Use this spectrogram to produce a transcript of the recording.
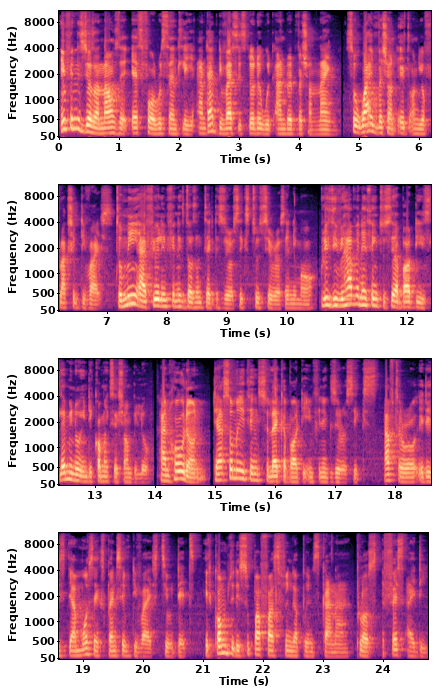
Infinix just announced the S4 recently and that device is loaded with Android version 9. So why version 8 on your flagship device? To me, I feel Infinix doesn't take the Zero 6 too serious anymore. Please, if you have anything to say about this, let me know in the comment section below. And hold on, there are so many things to like about the Infinix Zero 6. After all, it is their most expensive device till date. It comes with a super fast fingerprint scanner plus a Face ID,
